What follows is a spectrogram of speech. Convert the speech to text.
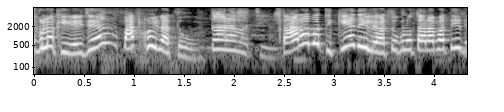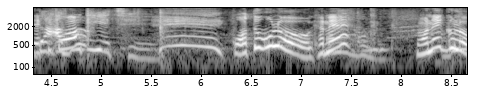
এগুলো কি? এই যে পাটখড়ি না তো? তারাবাতি। তারাবাতি? কে দিল এতগুলো তারাবাতি? দেখি দিয়েছে। কতগুলো এখানে? অনেকগুলো।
